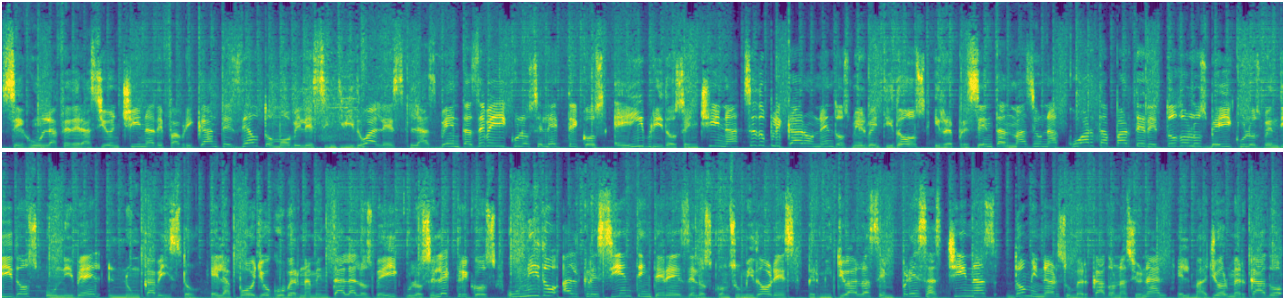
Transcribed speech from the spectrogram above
Según la Federación China de Fabricantes de Automóviles Individuales, las ventas de vehículos eléctricos e híbridos en China se duplicaron en 2022 y representan más de una cuarta parte de todos los vehículos vendidos, un nivel nunca visto. El apoyo gubernamental a los vehículos eléctricos, unido al creciente interés de los consumidores, permitió a las empresas chinas dominar su mercado nacional, el mayor mercado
